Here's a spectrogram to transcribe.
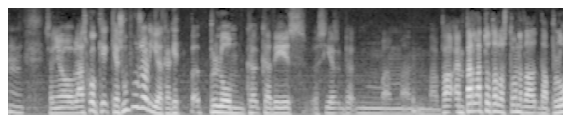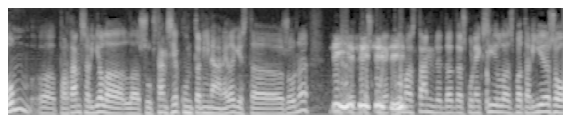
Mm. Senyor Blasco, què, què suposaria que aquest plom que quedés... Si és, hem parlat tota l'estona de, de plom, eh, per tant seria la, la substància contaminant eh, d'aquesta zona. Sí, sí, sí, desconec sí. Com estan, de, desconec si les bateries o,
